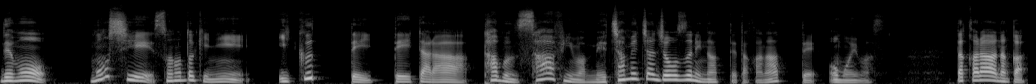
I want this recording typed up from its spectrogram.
でももしその時に行くって言っていたら多分サーフィンはめちゃめちゃ上手になってたかなって思います。だからなんか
